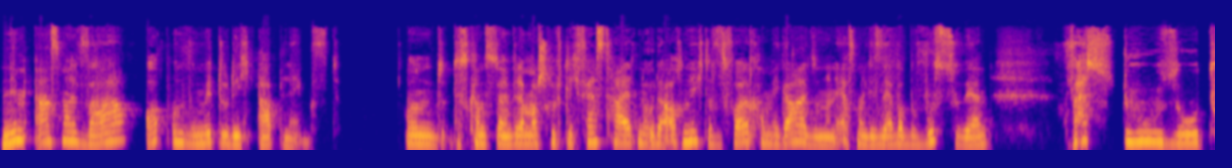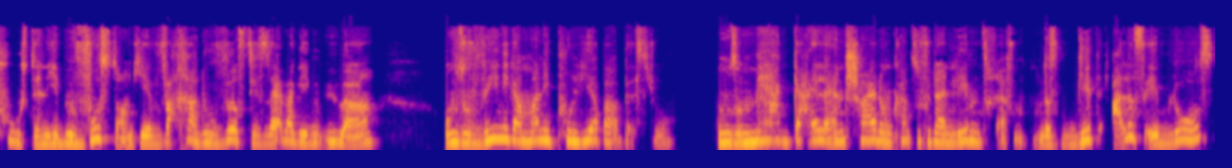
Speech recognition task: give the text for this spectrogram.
Nimm erstmal wahr, ob und womit du dich ablenkst. Und das kannst du entweder mal schriftlich festhalten oder auch nicht. Das ist vollkommen egal, sondern erstmal dir selber bewusst zu werden, was du so tust. Denn je bewusster und je wacher du wirst dir selber gegenüber, umso weniger manipulierbar bist du. Umso mehr geile Entscheidungen kannst du für dein Leben treffen. Und das geht alles eben los,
